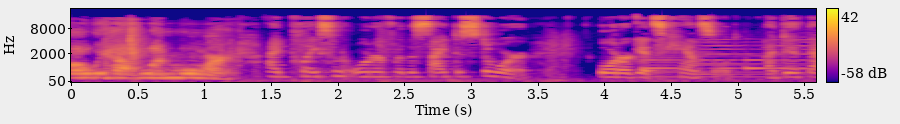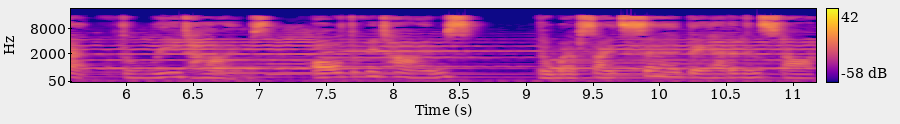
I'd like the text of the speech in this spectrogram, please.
Oh, we have one more. I'd place an order for the site to store. Order gets canceled. I did that three times. All three times, the website said they had it in stock.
